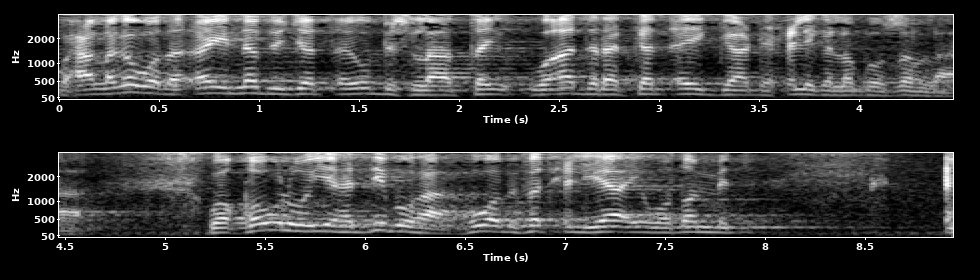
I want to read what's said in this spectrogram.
waxaa laga wadaa ay nadijad ay u bislaatay wa adrakad ay gaadhay xilliga la goosan lahaa. Wa qowluhu yahdibuha huwa bifatxi alyaai wadami bifatxi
